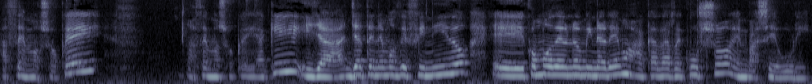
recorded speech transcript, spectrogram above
hacemos OK, hacemos OK aquí y ya, ya tenemos definido eh, cómo denominaremos a cada recurso en base URI.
